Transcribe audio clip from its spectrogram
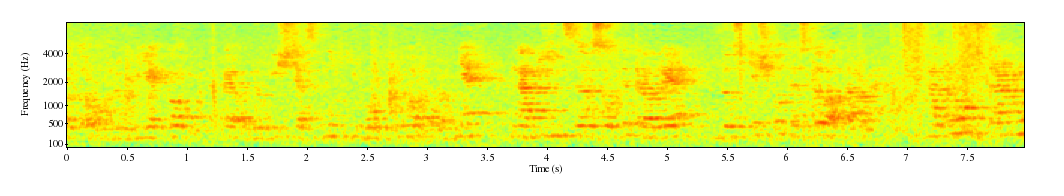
toto období jako takové období šťastných divoků a podobně. Navíc jsou ty teorie dost těžko testovatelné. Na druhou stranu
